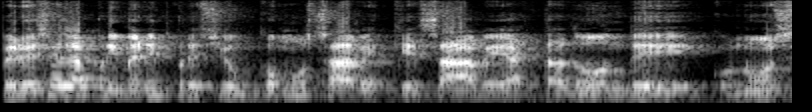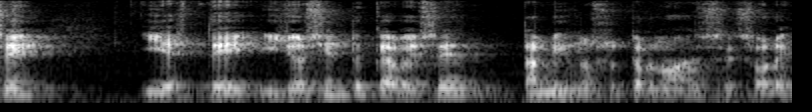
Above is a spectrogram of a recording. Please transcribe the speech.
Pero esa es la primera impresión, cómo sabes que sabe, hasta dónde conoce. Y, este, y yo siento que a veces también nosotros los asesores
